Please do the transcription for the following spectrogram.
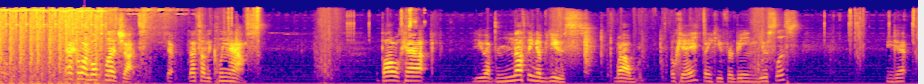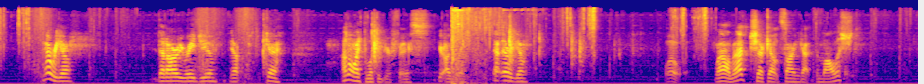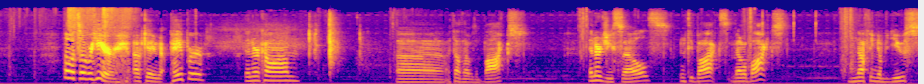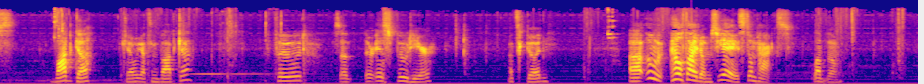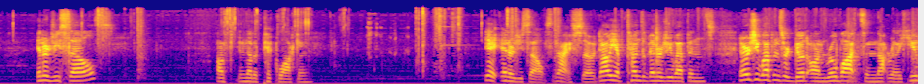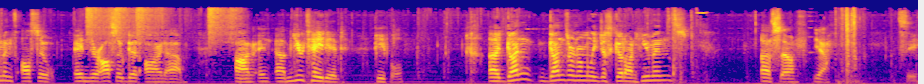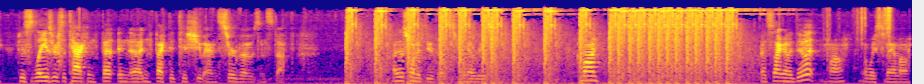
Yeah, come on, multiple headshots. Yeah, that's how we clean house. Bottle cap. You have nothing of use. Wow. Okay, thank you for being useless. Okay. There we go. That already raid you? Yep. Okay. I don't like the look of your face. You're ugly. Yeah, there we go. Whoa. Wow, that checkout sign got demolished. Oh, what's over here? Okay, we got paper, intercom. Uh, I thought that was a box. Energy cells, empty box, metal box. Nothing of use. Vodka. Okay, we got some vodka. Food. So there is food here. That's good. Uh, ooh, health items. Yay, Stimpaks. Love them. Energy cells. Oh, another pick locking. Yay, energy cells. Nice. So now we have tons of energy weapons. Energy weapons are good on robots and not really humans. Also, and they're also good on um, on uh, mutated people. Uh, gun guns are normally just good on humans. Uh, so yeah. Let's see. Just lasers attack infe in, uh, infected tissue and servos and stuff. I just want to do this for no reason. Come on. That's not gonna do it? Well, a waste of ammo.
